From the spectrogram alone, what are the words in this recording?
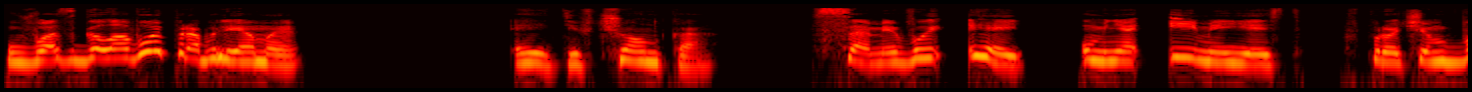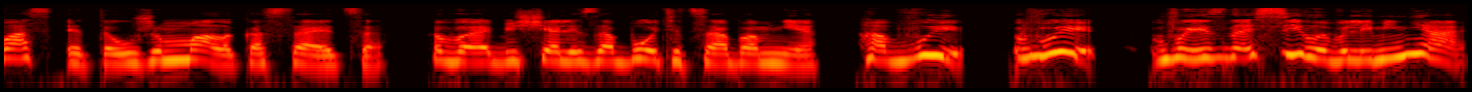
У вас с головой проблемы?» «Эй, девчонка! Сами вы эй! У меня имя есть! Впрочем, вас это уже мало касается. Вы обещали заботиться обо мне, а вы, вы, вы изнасиловали меня!»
